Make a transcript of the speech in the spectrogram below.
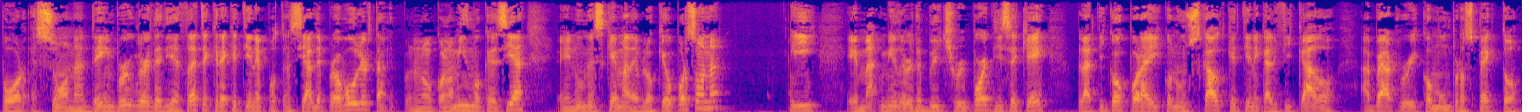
por zona. Dane Brugler de The Athletic cree que tiene potencial de Pro Bowler, con lo mismo que decía, en un esquema de bloqueo por zona. Y eh, Matt Miller de Bleach Report dice que platicó por ahí con un scout que tiene calificado a Bradbury como un prospecto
